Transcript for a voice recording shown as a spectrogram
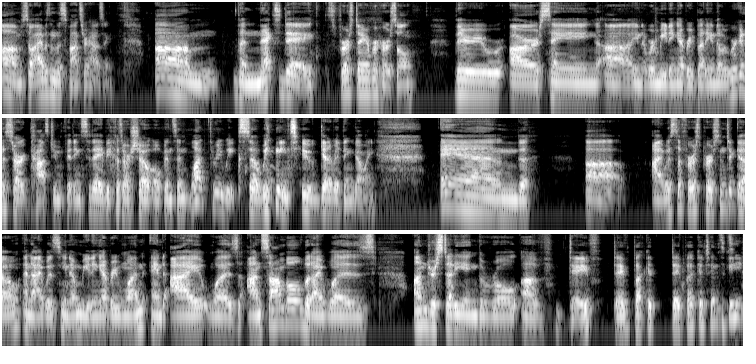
Um, so I was in the sponsor housing. Um, the next day, first day of rehearsal, they are saying, uh, you know, we're meeting everybody, and we're going to start costume fittings today because our show opens in what three weeks, so we need to get everything going. And uh, I was the first person to go, and I was, you know, meeting everyone, and I was ensemble, but I was understudying the role of Dave, Dave Bucket, Dave Bukatinsky,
